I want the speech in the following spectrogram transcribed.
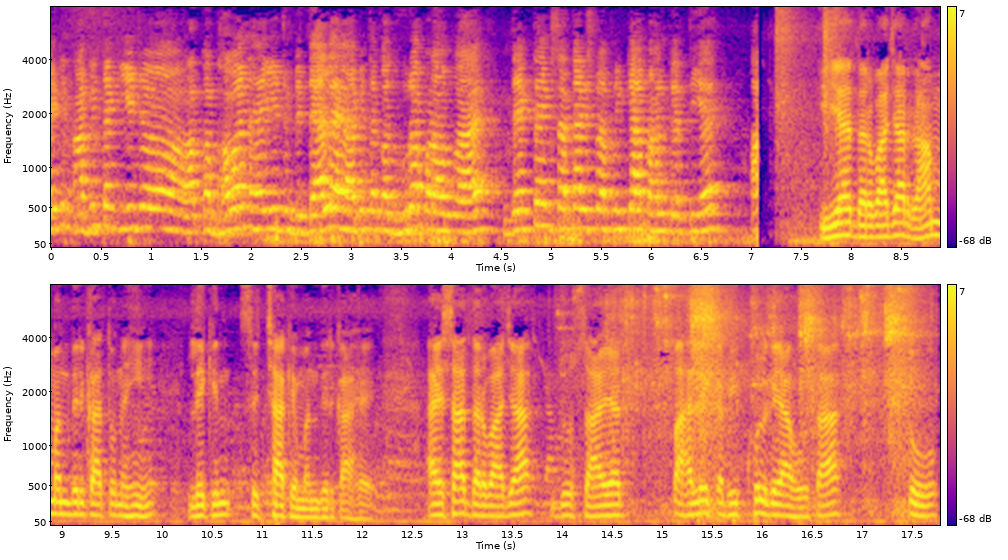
लेकिन अभी तक ये जो आपका भवन है ये जो विद्यालय है अभी तक अधूरा पड़ा हुआ है। देखते हैं सरकार इस पर अपनी क्या पहल करती है। यह दरवाज़ा राम मंदिर का तो नहीं लेकिन शिक्षा के मंदिर का है। ऐसा दरवाज़ा जो शायद पहले कभी खुल गया होता तो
